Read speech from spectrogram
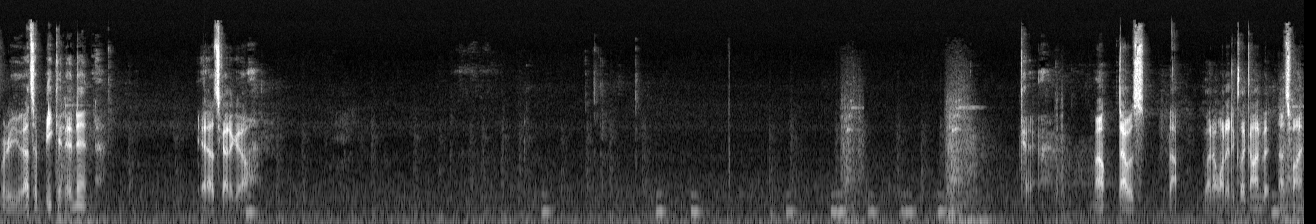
Where are you? That's a beacon, isn't it? Yeah, that's gotta go. Well, that was not what I wanted to click on, but that's fine.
